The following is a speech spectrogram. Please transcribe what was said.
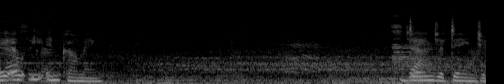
ALE E incoming. Danger, danger.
